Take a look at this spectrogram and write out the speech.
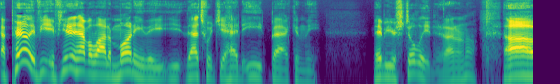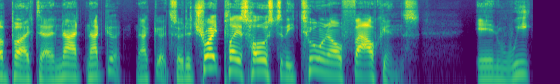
apparently, if you, if you didn't have a lot of money, the, that's what you had to eat back in the. Maybe you're still eating it. I don't know, but not not good, not good. So Detroit plays host to the two and zero Falcons in week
